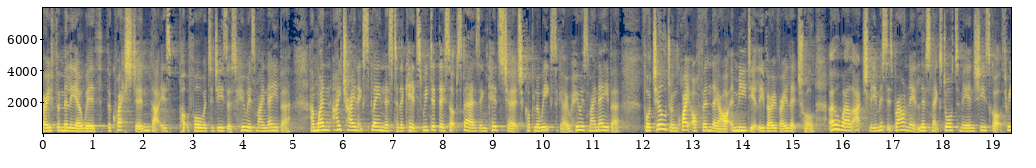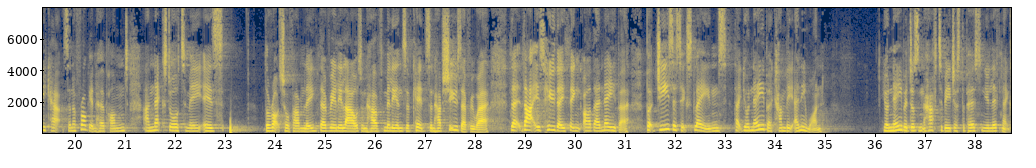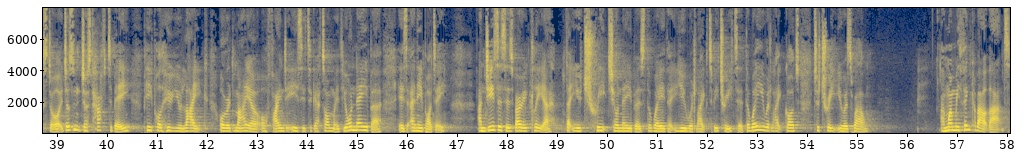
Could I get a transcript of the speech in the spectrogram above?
very familiar with the question that is put forward to Jesus Who is my neighbour? And when I try and explain this to the kids, we did this upstairs in kids' church a couple of weeks ago Who is my neighbour? For children, quite often they are immediately very, very literal. Oh, well, actually, Mrs. Brown lives next door to me and she's got three cats and a frog in her pond, and next door to me is the Rothschild family. They're really loud and have millions of kids and have shoes everywhere. That, that is who they think are their neighbor. But Jesus explains that your neighbor can be anyone. Your neighbour doesn't have to be just the person you live next door. It doesn't just have to be people who you like or admire or find it easy to get on with. Your neighbour is anybody. And Jesus is very clear that you treat your neighbours the way that you would like to be treated, the way you would like God to treat you as well. And when we think about that,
